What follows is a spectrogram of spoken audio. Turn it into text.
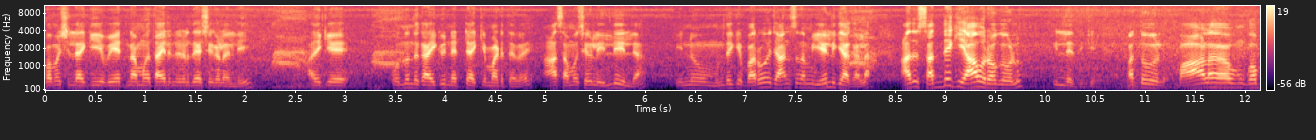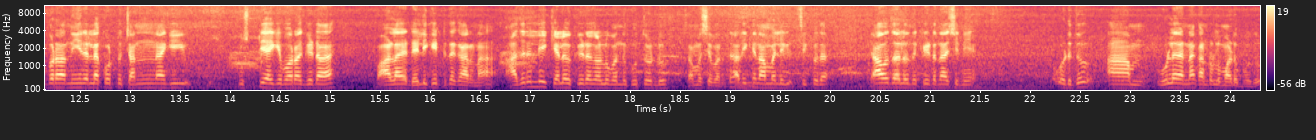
ಕಮರ್ಷಿಯಲ್ ಆಗಿ ವಿಯೆಟ್ನಾಮ್ ಥೈಲ್ಯಾಂಡ್ ದೇಶಗಳಲ್ಲಿ ಅದಕ್ಕೆ ಒಂದೊಂದು ಕಾಯಿಗೂ ನೆಟ್ ಹಾಕಿ ಮಾಡ್ತೇವೆ. ಆ ಸಮಸ್ಯೆಗಳು ಇಲ್ಲಿ ಇಲ್ಲ. ಇನ್ನು ಮುಂದಕ್ಕೆ ಬರುವ ಚಾನ್ಸ್ ನಮಗೆ ಹೇಳಲಿಕ್ಕೆ ಆಗಲ್ಲ. ಅದು ಸದ್ಯಕ್ಕೆ ಯಾವ ರೋಗಗಳು ಇಲ್ಲ ಇದಕ್ಕೆ. ಮತ್ತು ಭಾಳ ಗೊಬ್ಬರ ನೀರೆಲ್ಲ ಕೊಟ್ಟು ಚೆನ್ನಾಗಿ ಪುಷ್ಟಿಯಾಗಿ ಬರೋ ಗಿಡ ಭಾಳ ಡೆಲಿಕೇಟ್ ಇದ್ದ ಕಾರಣ ಅದರಲ್ಲಿ ಕೆಲವು ಕೀಟಗಳು ಬಂದು ಕೂತ್ಕೊಂಡು ಸಮಸ್ಯೆ ಬರುತ್ತೆ. ಅದಕ್ಕೆ ನಮ್ಮಲ್ಲಿ ಸಿಕ್ಕದ ಯಾವುದಾದ್ರೂ ಒಂದು ಕೀಟನಾಶಿನಿ ಹೊಡೆದು ಆ ಹುಳನ್ನು ಕಂಟ್ರೋಲ್ ಮಾಡ್ಬೋದು.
